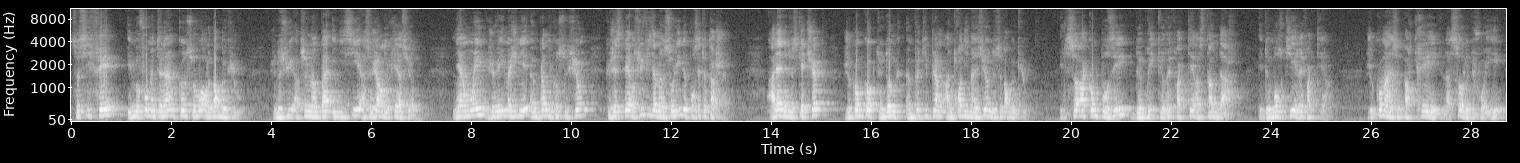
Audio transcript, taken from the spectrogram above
Ceci fait, il me faut maintenant concevoir le barbecue. Je ne suis absolument pas initié à ce genre de création. Néanmoins, je vais imaginer un plan de construction que j'espère suffisamment solide pour cette tâche. A l'aide de SketchUp, je concocte donc un petit plan en trois dimensions de ce barbecue. Il sera composé de briques réfractaires standards et de mortiers réfractaires. Je commence par créer la sole du foyer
